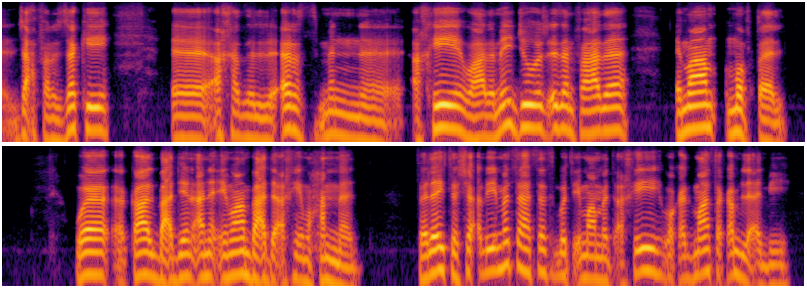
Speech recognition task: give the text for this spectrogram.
جعفر الزكي آه، أخذ الإرث من أخيه وهذا ما يجوز إذا فهذا إمام مبطل. وقال بعدين أنا إمام بعد أخي محمد. فليت شعري متى تثبت إمامة أخيه؟ وقد مات قبل أبيه.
